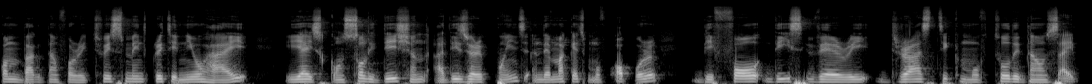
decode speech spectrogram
come back down for retracement create a new high. Here is consolidation at this very point and the market move upward before this very drastic move to the downside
